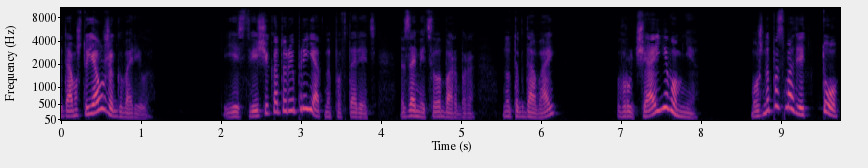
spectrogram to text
потому что я уже говорила. Есть вещи, которые приятно повторять, — заметила Барбара. Ну так давай, вручай его мне. Можно посмотреть то,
